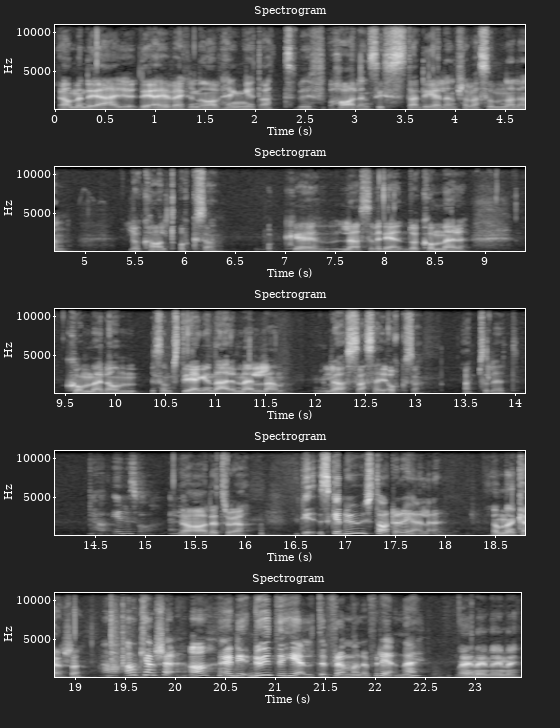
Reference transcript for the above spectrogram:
Ja, men det är ju, det är ju verkligen avhängigt att vi har den sista delen, själva sömnaden, lokalt också. Och eh, löser vi det, då kommer, kommer de liksom stegen däremellan lösa sig också. Absolut. Ja, är det så? Eller? Ja, det tror jag. Ska du starta det eller? Ja, men kanske. Ja, ja kanske. Ja, du är inte helt främmande för det? Nej? Nej, nej, nej. nej.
